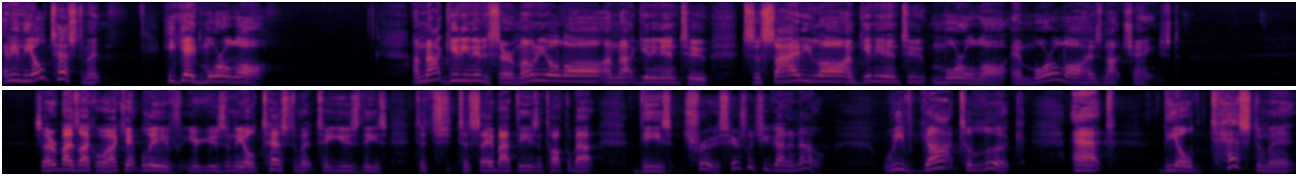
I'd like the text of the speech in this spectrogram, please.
And in the Old Testament, he gave moral law. I'm not getting into ceremonial law. I'm not getting into society law. I'm getting into moral law. And moral law has not changed. So everybody's like, well, I can't believe you're using the Old Testament to use these, to, to say about these and talk about these truths. Here's what you got to know we've got to look at the Old Testament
